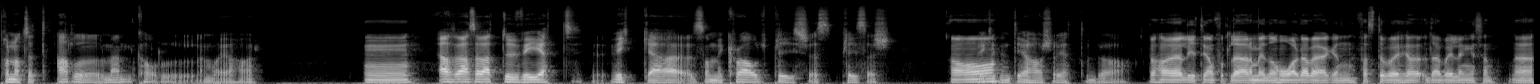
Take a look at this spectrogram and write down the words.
på något sätt allmän koll än vad jag har. Mm. Alltså, alltså att du vet vilka som är crowd pleasers, pleasers. Ja, Vilket inte jag har så jättebra. det har jag lite grann fått lära mig den hårda vägen. Fast det var, det var ju länge sedan. När,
